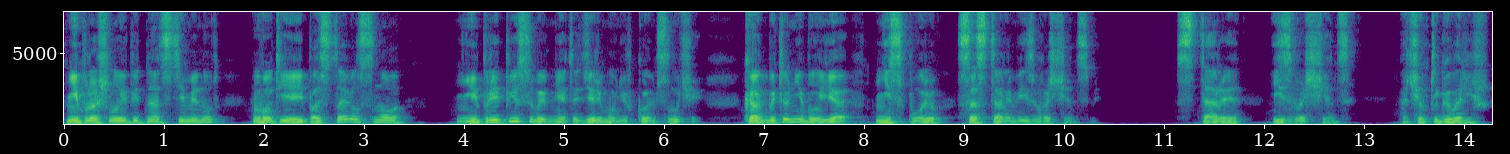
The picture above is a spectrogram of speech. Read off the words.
Не прошло и пятнадцати минут, вот я и поставил снова. Не приписывай мне это дерьмо ни в коем случае. Как бы то ни было, я не спорю со старыми извращенцами». «Старые извращенцы? О чем ты говоришь?»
